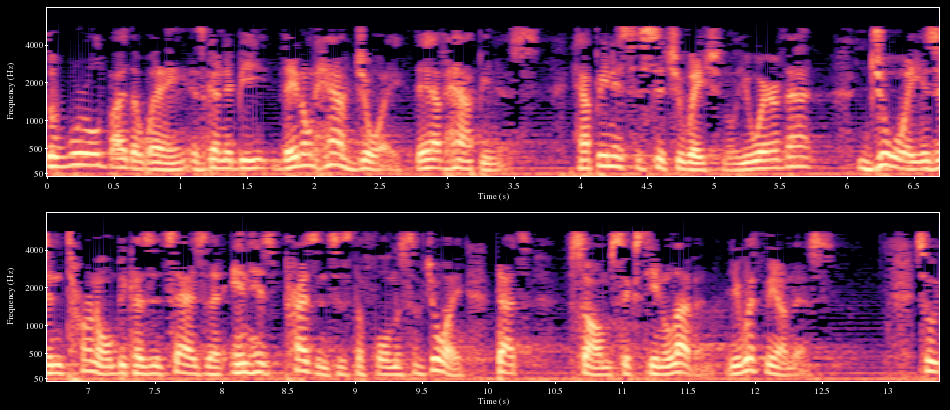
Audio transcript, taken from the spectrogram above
The world, by the way, is going to be, they don't have joy. They have happiness. Happiness is situational. You aware of that? Joy is internal because it says that in his presence is the fullness of joy. That's Psalm 16:11. Are you with me on this? So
